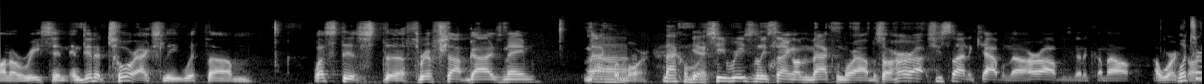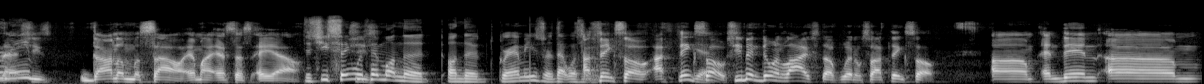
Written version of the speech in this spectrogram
on a recent and did a tour actually with um, what's this the thrift shop guy's name. Macklemore. Macklemore. Yeah, she recently sang on the Macklemore album. So her, she's signed to Capitol now. Her album's going to come out. I worked What's on her that. name? She's Donna Missal, M I S S A L. Did she sing with him on the on the Grammys or that wasn't? I think so. I think Yeah. so. She's been doing live stuff with him, so I think so. Um, and then, um,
